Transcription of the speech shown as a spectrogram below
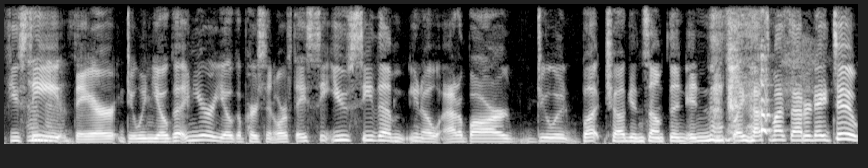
if you see Mm-hmm. they're doing yoga and you're a yoga person or if they see you see them you know at a bar doing butt chugging something and that's like that's my saturday too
